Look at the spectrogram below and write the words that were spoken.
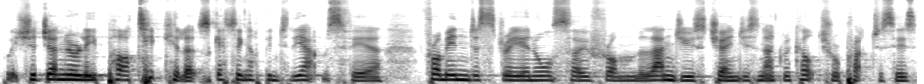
which are generally particulates getting up into the atmosphere from industry and also from land use changes and agricultural practices,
